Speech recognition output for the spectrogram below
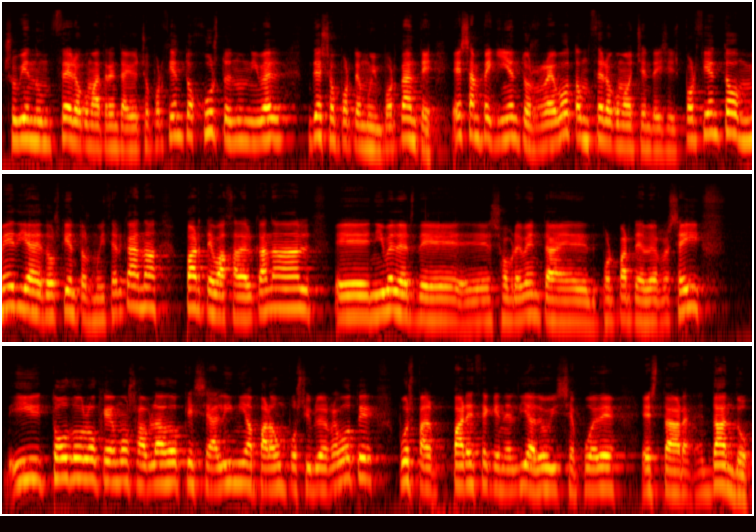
subiendo un 0,38%, justo en un nivel de soporte muy importante. S&P 500 rebota un 0,86%, media de 200 muy cercana, parte baja del canal, eh, niveles de sobreventa por parte del RSI y todo lo que hemos hablado que se alinea para un posible rebote, pues parece que en el día de hoy se puede estar dando.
